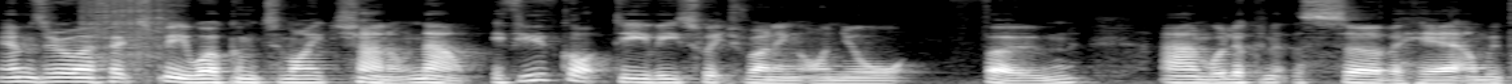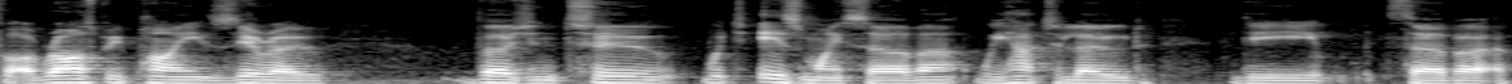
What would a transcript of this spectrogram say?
M0FXB, welcome to my channel. Now, if you've got DV Switch running on your phone, and we're looking at the server here, and we've got a Raspberry Pi Zero version 2, which is my server, we had to load the server,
